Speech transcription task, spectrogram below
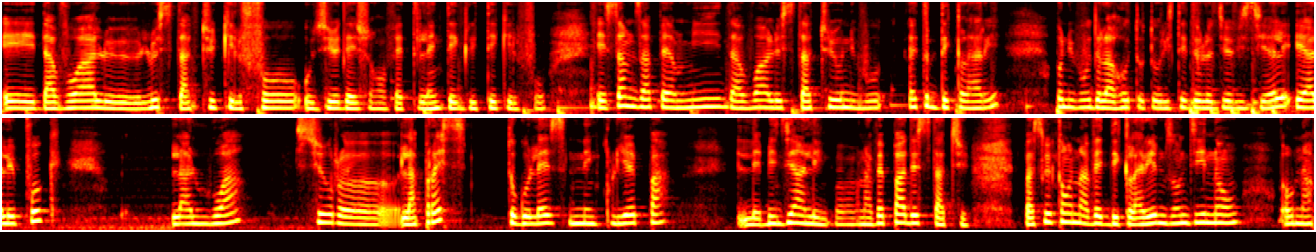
et d'avoir le, statut qu'il faut aux yeux des gens, en fait, l'intégrité qu'il faut. Et ça nous a permis d'avoir le statut au niveau, être déclaré au niveau de la haute autorité de l'audiovisuel. Et à l'époque, la loi sur euh, la presse togolaise n'incluait pas les médias en ligne. On n'avait pas de statut. Parce que quand on avait déclaré, ils nous ont dit non, on n'a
